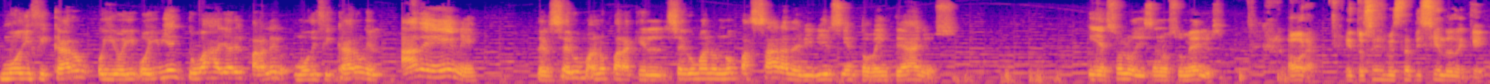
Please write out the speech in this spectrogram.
modificaron, oye, oye, bien, tú vas a hallar el paralelo, modificaron el ADN del ser humano para que el ser humano no pasara de vivir 120 años. Y eso lo dicen los sumerios. Ahora, entonces me estás diciendo de que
